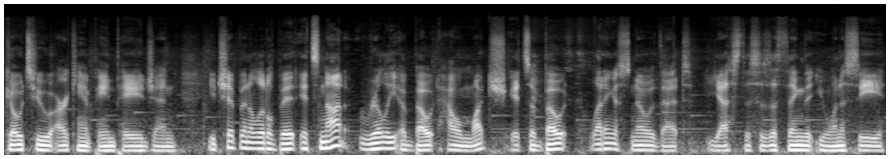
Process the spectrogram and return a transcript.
go to our campaign page and you chip in a little bit. It's not really about how much, it's about letting us know that, yes, this is a thing that you want to see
